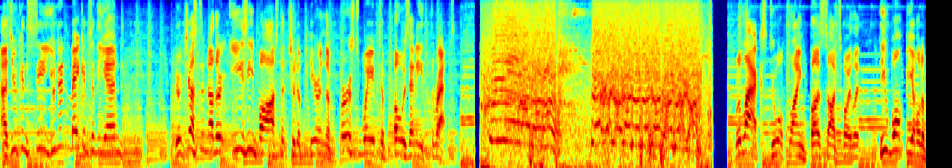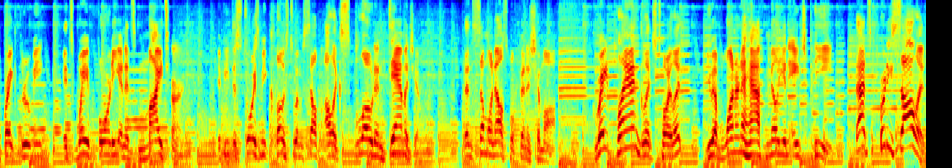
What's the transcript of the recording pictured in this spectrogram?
As you can see, you didn't make it to the end. You're just another easy boss that should appear in the first wave to pose any threat. Relax, dual flying buzzsaw toilet. He won't be able to break through me. It's wave 40 and it's my turn. If he destroys me close to himself, I'll explode and damage him. Then someone else will finish him off. Great plan, Glitch Toilet. You have one and a half million HP. That's pretty solid.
